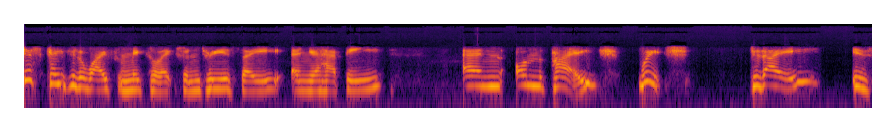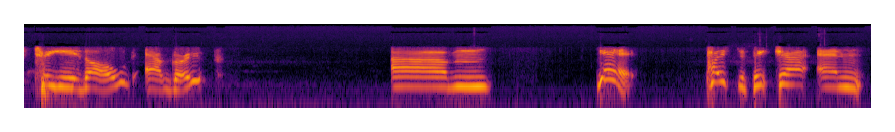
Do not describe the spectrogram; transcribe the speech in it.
just keep it away from your collection till you see and you're happy. And on the page, which today is two years old, our group. Um, yeah, post a picture, and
